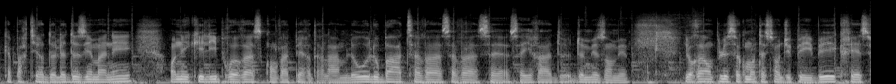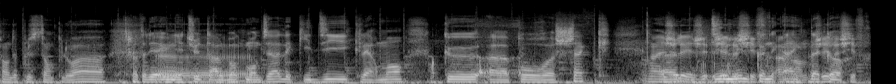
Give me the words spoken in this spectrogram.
qu'à partir de la deuxième année, on équilibrera ce qu'on va perdre à l'AMLO. ça va, ça va, ça, ira de, mieux en mieux. Il y aura en plus augmentation du PIB, création de plus d'emplois. Il y a une euh, étude à la Banque mondiale qui dit clairement que euh, pour chaque... Je l'ai, euh, j'ai, le chiffre. Conna... Ah, ah le chiffre.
